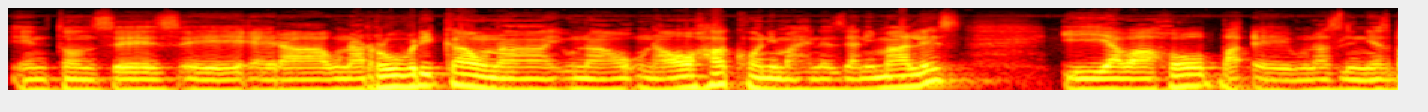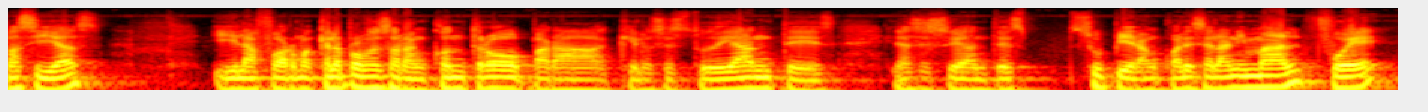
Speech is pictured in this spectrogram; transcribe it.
Entonces eh, era una rúbrica, una, una, hoja con imágenes de animales y abajo eh, unas líneas vacías. Y la forma que la profesora encontró para que los estudiantes y las estudiantes supieran cuál es el animal fue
